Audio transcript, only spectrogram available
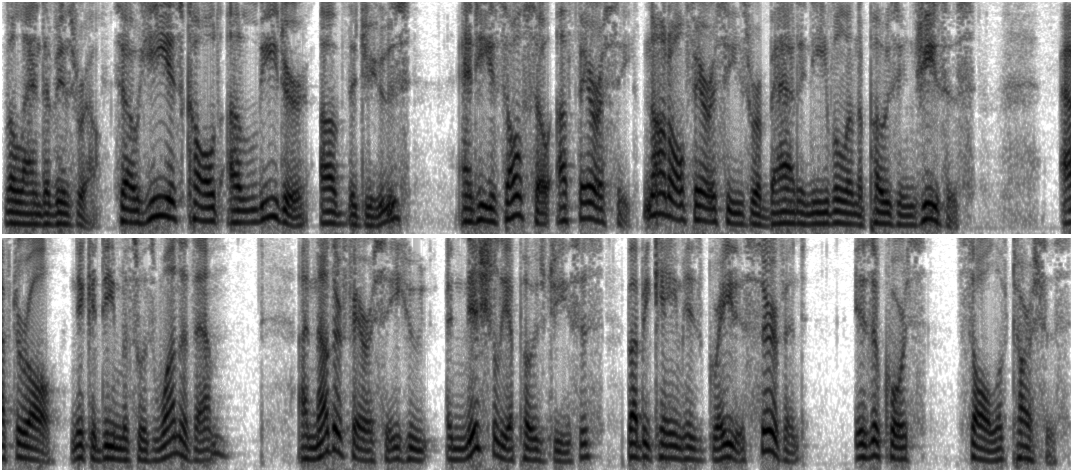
the land of Israel. So he is called a leader of the Jews, and he is also a Pharisee. Not all Pharisees were bad and evil and opposing Jesus. After all, Nicodemus was one of them, Another Pharisee who initially opposed Jesus but became his greatest servant is, of course, Saul of Tarsus,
